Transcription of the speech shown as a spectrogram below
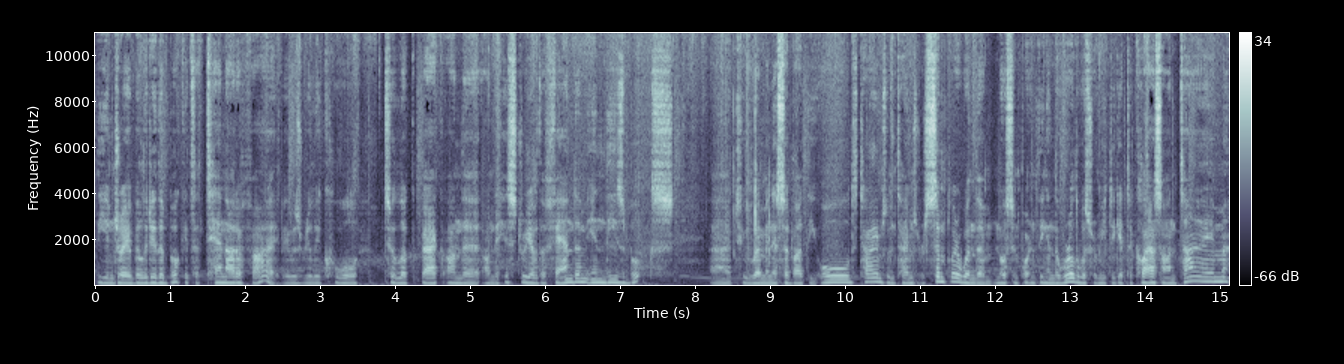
the enjoyability of the book, it's a 10 out of 5. It was really cool to look back on the on the history of the fandom in these books, uh, to reminisce about the old times when times were simpler, when the most important thing in the world was for me to get to class on time,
